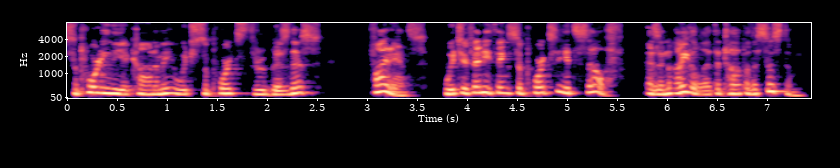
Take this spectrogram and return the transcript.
supporting the economy, which supports through business, finance, which if anything supports itself as an idol at the top of the system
